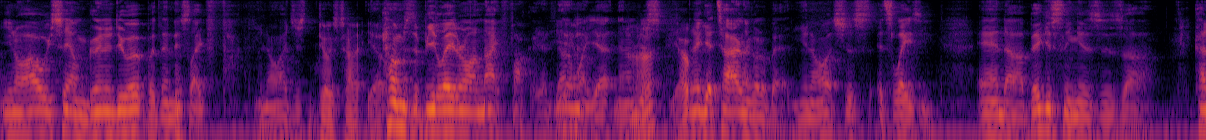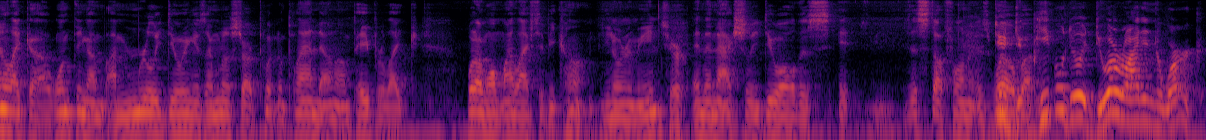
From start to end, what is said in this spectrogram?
you know, I always say I'm gonna do it, but then it's like, fuck, you know, I just Until it's time. Yeah. comes to be later on night. Fuck, I don't Yeah. want it yet, and then I'm Uh-huh, just, yep. then I get tired and I go to bed. You know, it's just, it's lazy. And uh, biggest thing is, is uh, kind of like uh, one thing I'm, I'm really doing is I'm gonna start putting a plan down on paper, like what I want my life to become. You know what I mean? Sure. And then actually do all this, it, this stuff on it as well. Dude, do, people do it. Do a ride into work.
